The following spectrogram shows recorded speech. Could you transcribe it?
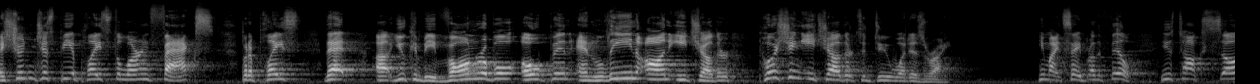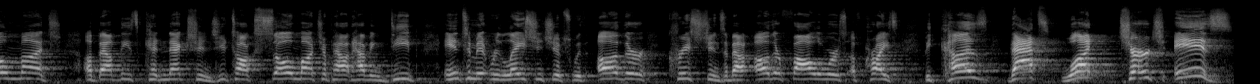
They shouldn't just be a place to learn facts, but a place that uh, you can be vulnerable, open, and lean on each other, pushing each other to do what is right. He might say, Brother Phil, you talk so much about these connections. You talk so much about having deep, intimate relationships with other Christians, about other followers of Christ, because that's what church is.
